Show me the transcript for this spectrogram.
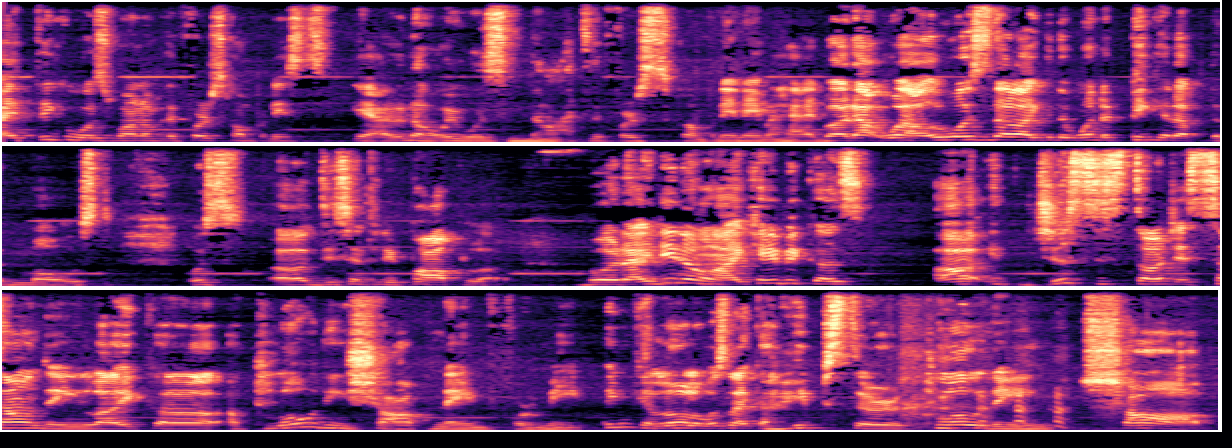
I think it was one of the first companies. Yeah, no, it was not the first company name I had, but uh, well, it was the like the one that picked it up the most. It was uh, decently popular, but I didn't like it because uh, it just started sounding like a, a, clothing shop name for me. Pink and Lola was like a hipster clothing shop.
